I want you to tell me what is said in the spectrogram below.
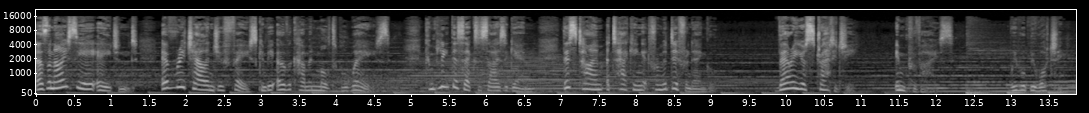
As an ICA agent, every challenge you face can be overcome in multiple ways. Complete this exercise again, this time attacking it from a different angle. Vary your strategy. Improvise. We will be watching.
